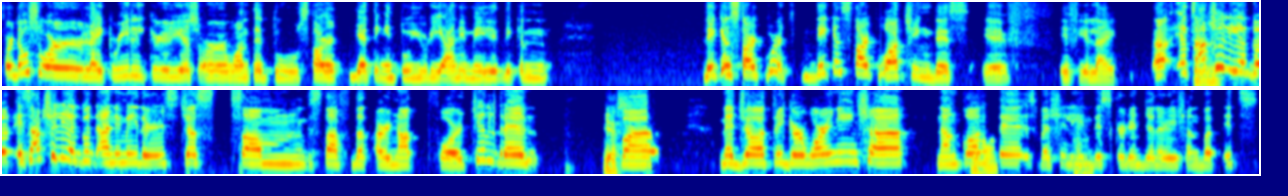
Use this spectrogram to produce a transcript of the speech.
for those who are like really curious or wanted to start getting into Yuri anime, they can they can start watch they can start watching this if if you like. Uh, it's Mhm. actually a good it's actually a good anime. There's just some stuff that are not for children Yes. but medyo trigger warning siya ng konti, especially in Mm. this current generation. But it's,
